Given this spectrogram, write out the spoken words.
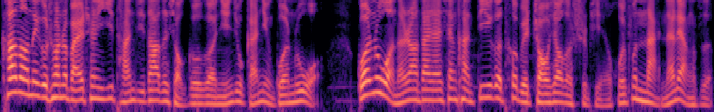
看到那个穿着白衬衣弹吉他的小哥哥，您就赶紧关注我。关注我呢，让大家先看第一个特别招笑的视频，回复“奶奶”两个字，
